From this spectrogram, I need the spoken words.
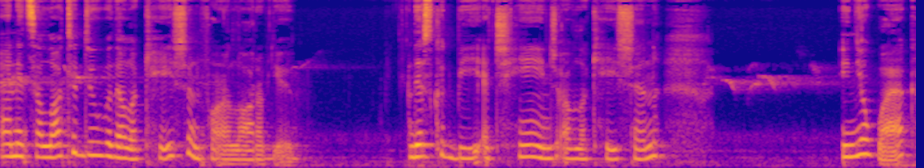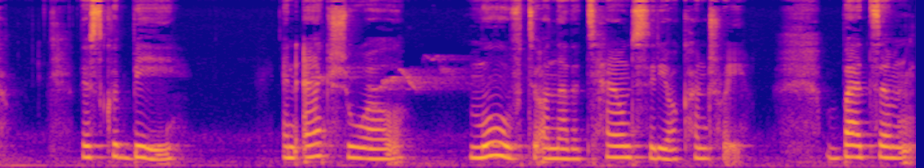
And it's a lot to do with a location for a lot of you. This could be a change of location in your work this could be an actual move to another town, city, or country. But um,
